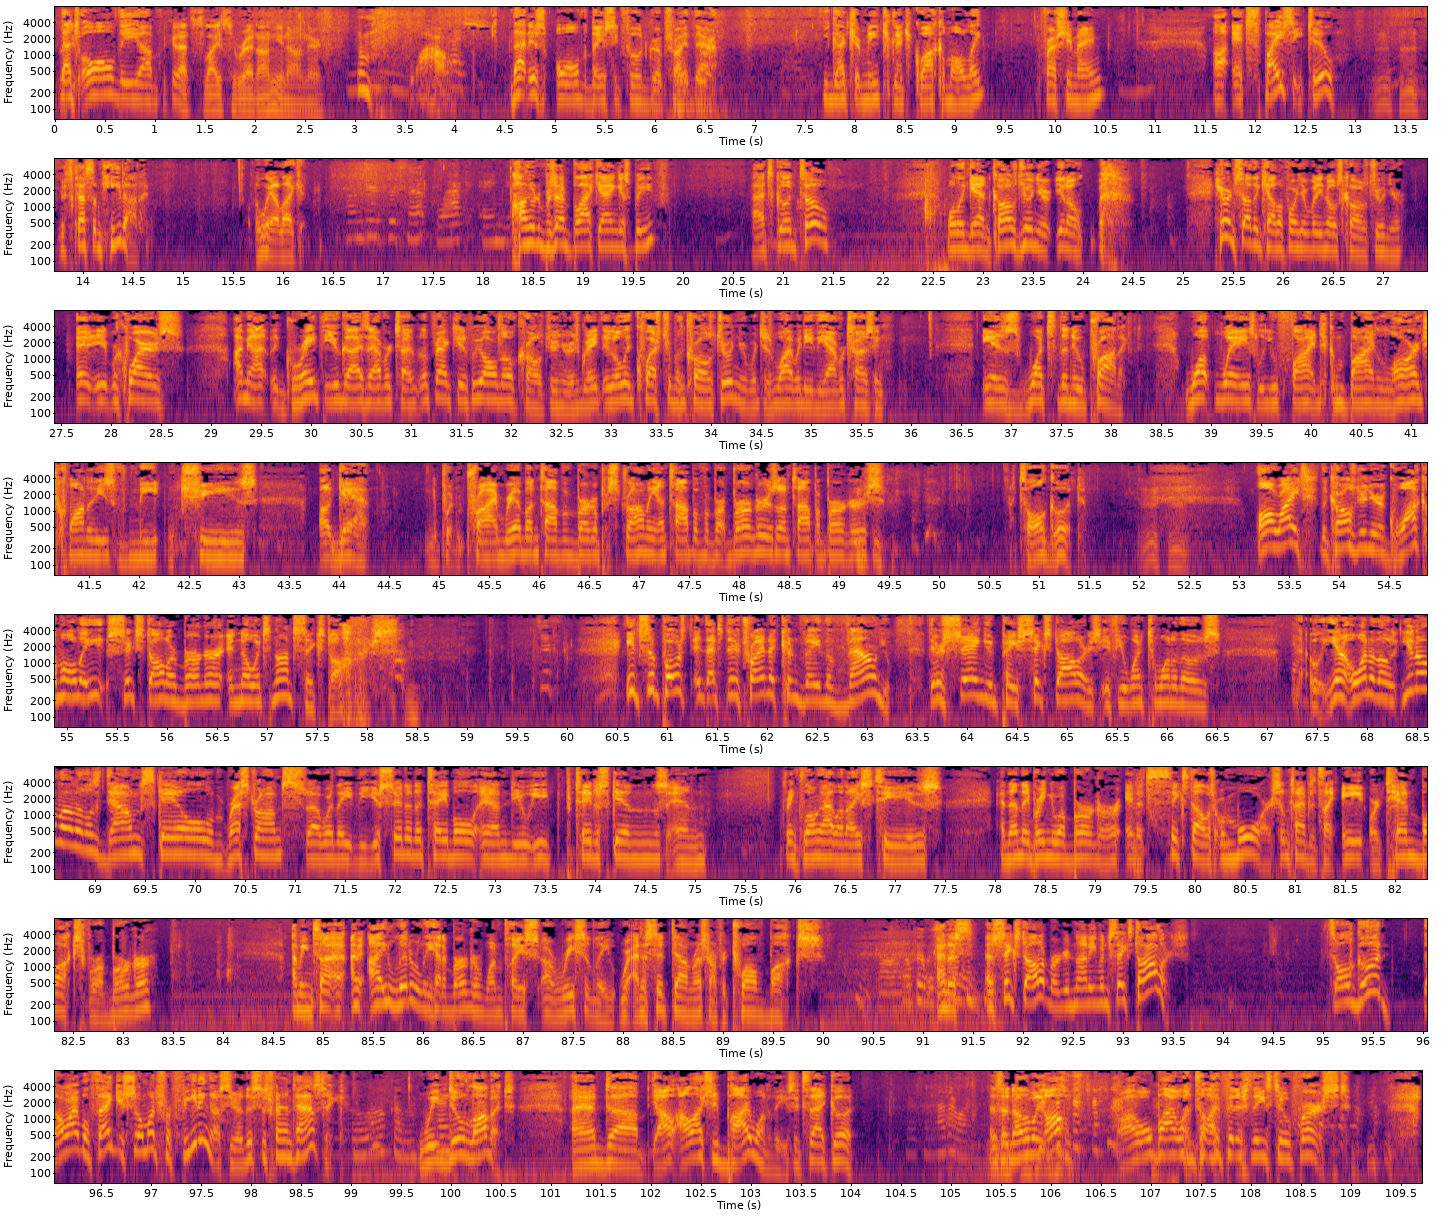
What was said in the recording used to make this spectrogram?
That's all the, uh, Look at that slice of red onion on there. wow. That is all the basic food groups right there. You got your meat, you got your guacamole, freshly made. Uh, it's spicy, too. Mm-hmm. It's got some heat on it. The way I like it. 100% black Angus. 100% black Angus beef. That's good, too. Well, again, Carl's Jr., you know, here in Southern California, everybody knows Carl's Jr. It, it requires, I mean, I, great that you guys advertise. The fact is, we all know Carl's Jr. is great. The only question with Carl's Jr., which is why we need the advertising, is what's the new product? What ways will you find to combine large quantities of meat and cheese? Again, you're putting prime rib on top of burger, pastrami on top of a bur burgers on top of burgers. it's all good. Mm-hmm. All right, the Carl's Jr. guacamole, $6 burger, and no, it's not $6. It's supposed that's they're trying to convey the value. They're saying you'd pay six dollars if you went to one of those, you know, one of those, you know, one of those downscale restaurants uh, where they you sit at a table and you eat potato skins and drink Long Island iced teas, and then they bring you a burger and it's six dollars or more. Sometimes it's like eight or ten bucks for a burger. I mean, so I, I literally had a burger one place uh, recently where at a sit-down restaurant for twelve bucks. was And a, a $6 burger, is not even $6. It's all good. All right, well, thank you so much for feeding us here. This is fantastic. You're welcome. We Thanks. do love it. And uh, I'll, I'll actually buy one of these. It's that good. There's another one. There's another one. Oh, I won't buy one until I finish these two first.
